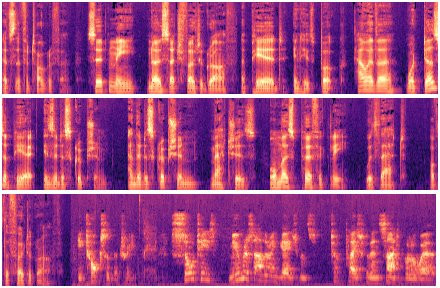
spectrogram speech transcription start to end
as the photographer. Certainly, no such photograph appeared in his book. However, what does appear is a description, and the description matches almost perfectly with that of the photograph. He talks of the tree. Sorties, numerous other engagements took place within sight of Bulawayo,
